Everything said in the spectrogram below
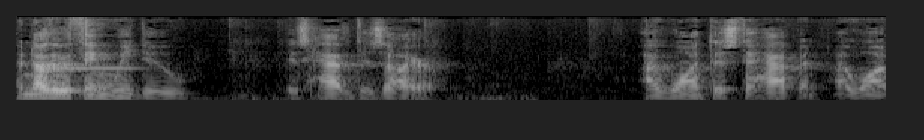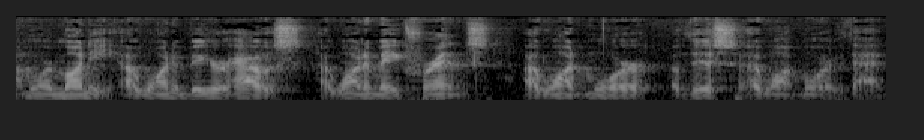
Another thing we do is have desire. I want this to happen. I want more money. I want a bigger house. I want to make friends. I want more of this. I want more of that.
